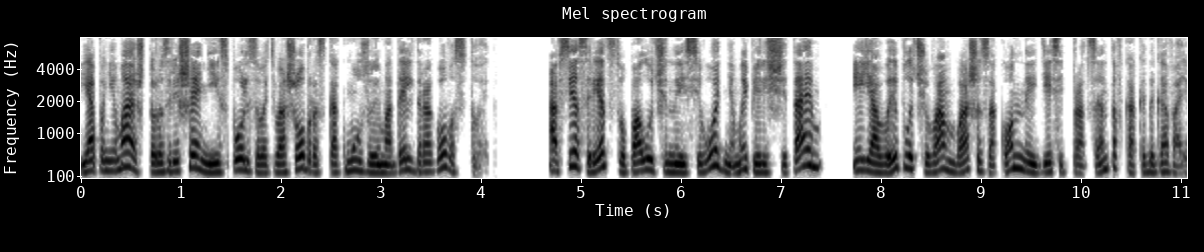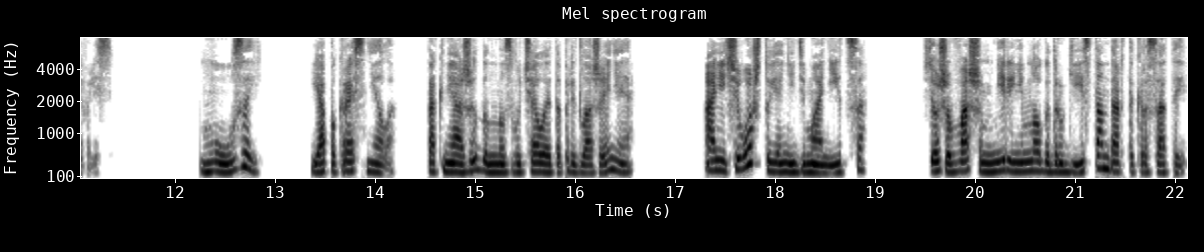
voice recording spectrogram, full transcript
Я понимаю, что разрешение использовать ваш образ как музу и модель дорогого стоит. А все средства, полученные сегодня, мы пересчитаем и я выплачу вам ваши законные 10%, как и договаривались». «Музой?» Я покраснела. Так неожиданно звучало это предложение. «А ничего, что я не демоница? Все же в вашем мире немного другие стандарты красоты».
